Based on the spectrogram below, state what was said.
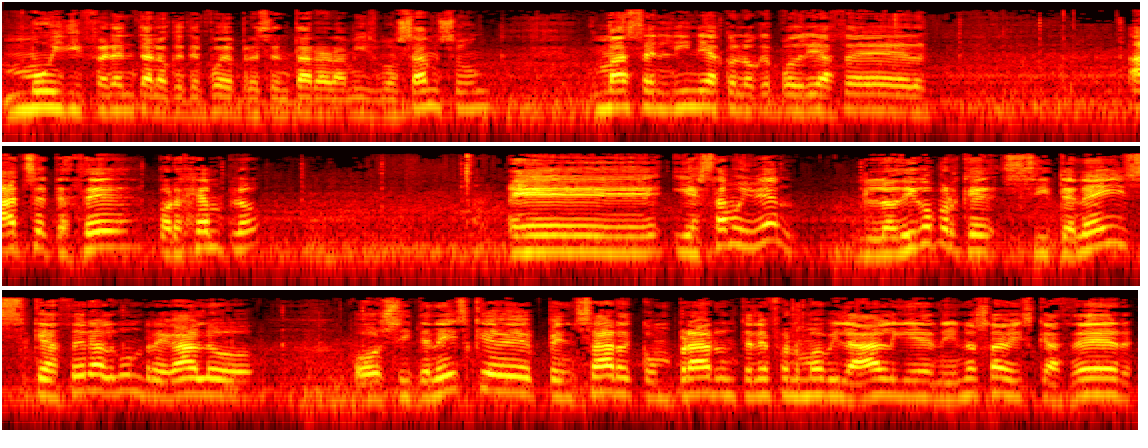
muy diferente a lo que te puede presentar ahora mismo Samsung, más en línea con lo que podría hacer HTC, por ejemplo. Eh, y está muy bien. Lo digo porque si tenéis que hacer algún regalo o si tenéis que pensar comprar un teléfono móvil a alguien y no sabéis qué hacer,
